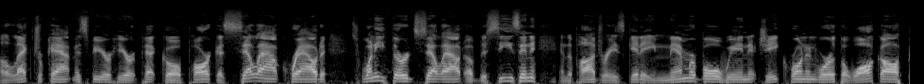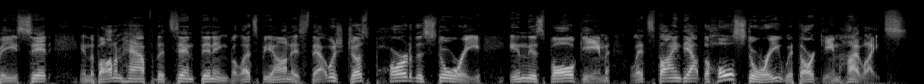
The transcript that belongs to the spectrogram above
Electric atmosphere here at Petco Park. A sellout crowd, 23rd sellout of the season, and the Padres get a memorable win. Jake Cronenworth, a walk-off base hit in the bottom half of the 10th inning. But let's be honest, that was just part of the story in this ball game. Let's find out the whole story with our game highlights.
